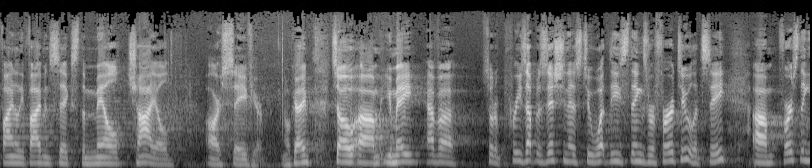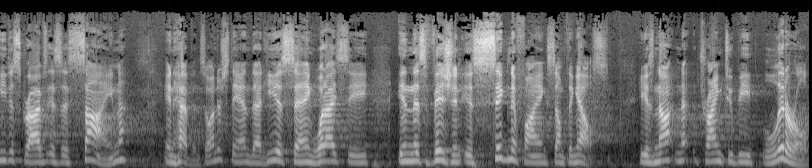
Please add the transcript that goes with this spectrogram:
finally 5 and 6, the male child, our Savior. Okay? So um, you may have a sort of presupposition as to what these things refer to. Let's see. Um, first thing he describes is a sign in heaven. So understand that he is saying what I see in this vision is signifying something else. He is not trying to be literal.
